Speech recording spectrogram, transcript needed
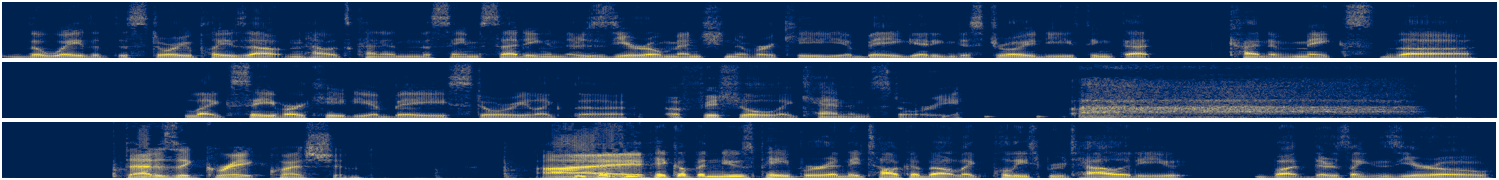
the way that the story plays out and how it's kind of in the same setting, and there's zero mention of Arcadia Bay getting destroyed, do you think that kind of makes the like save Arcadia Bay story like the official like canon story? that is a great question. because you pick up a newspaper and they talk about like police brutality but there's like zero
